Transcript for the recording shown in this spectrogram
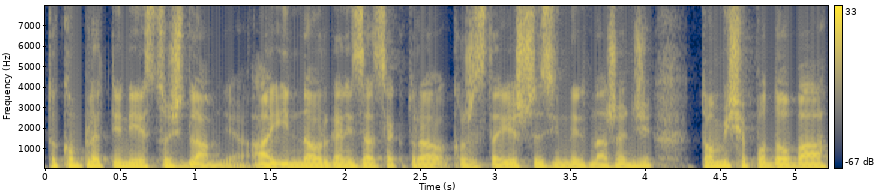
to kompletnie nie jest coś dla mnie. A inna organizacja, która korzysta jeszcze z innych narzędzi, to mi się podoba,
